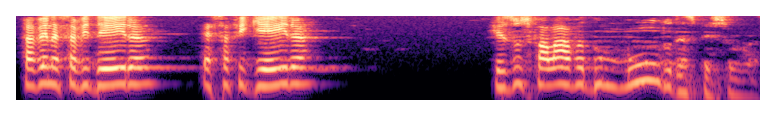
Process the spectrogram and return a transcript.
Está vendo essa videira, essa figueira? Jesus falava do mundo das pessoas.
